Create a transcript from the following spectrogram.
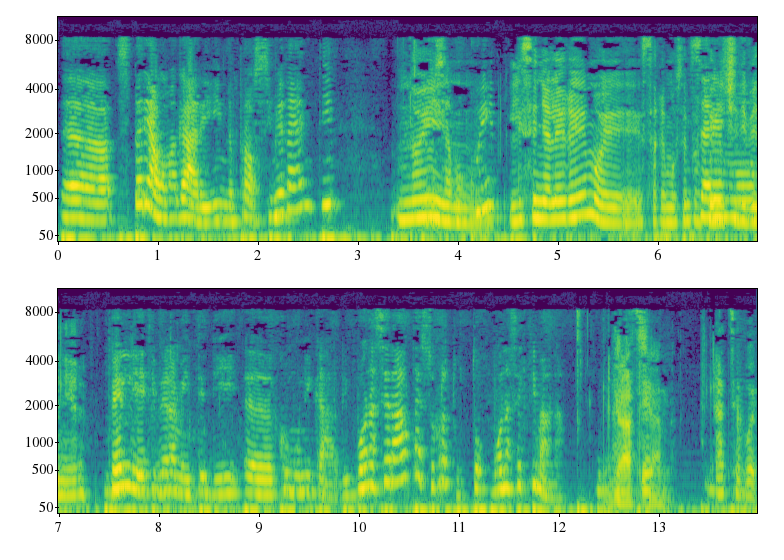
eh, speriamo magari in prossimi eventi, noi Noi siamo qui. li segnaleremo e saremo sempre Saremo felici di venire. ben lieti veramente di eh, comunicarvi. Buona serata e soprattutto buona settimana. Grazie, Anna. Grazie a voi.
